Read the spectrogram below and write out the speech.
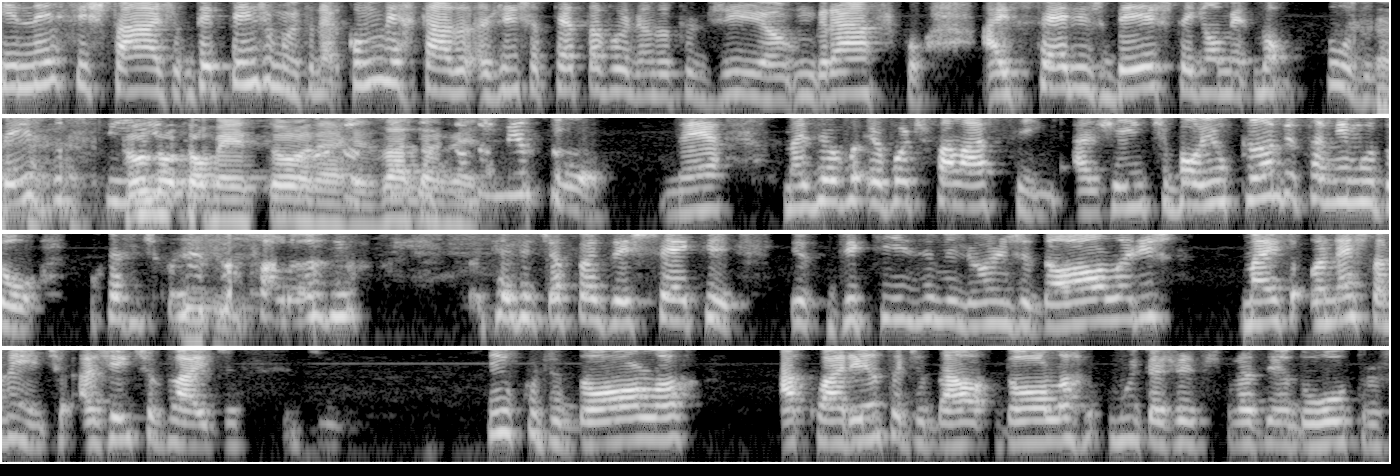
E nesse estágio, depende muito, né? Como o mercado, a gente até estava olhando outro dia um gráfico, as séries B têm aumentado, tudo, desde o CID. tudo aumentou, né? Tudo, Exatamente. Tudo, tudo aumentou. Né? Mas eu, eu vou te falar assim, a gente, bom, e o câmbio também mudou, porque a gente começou Isso. falando que a gente ia fazer cheque de 15 milhões de dólares, mas honestamente, a gente vai de, de 5 de dólar a 40 de dólar, muitas vezes trazendo outros,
